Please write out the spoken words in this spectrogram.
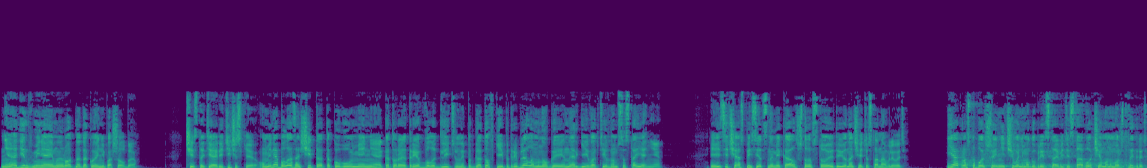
Ни один вменяемый рот на такое не пошел бы. Чисто теоретически, у меня была защита от такого умения, которое требовало длительной подготовки и потребляла много энергии в активном состоянии. И сейчас писец намекал, что стоит ее начать устанавливать. «Я просто больше ничего не могу представить из того, чем он может выиграть»,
